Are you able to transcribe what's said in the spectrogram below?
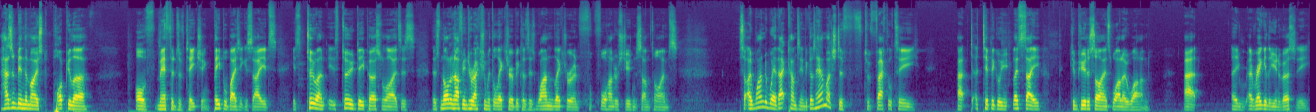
hasn't been the most popular of methods of teaching. People basically say it's it's too un, it's too depersonalized. There's there's not enough interaction with the lecturer because there's one lecturer and f- 400 students sometimes. So I wonder where that comes in because how much to to faculty at a typical let's say computer science 101 at a, a regular university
